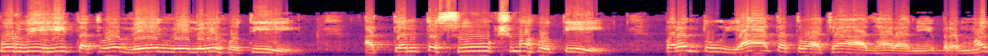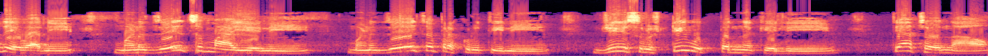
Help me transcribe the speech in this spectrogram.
पूर्वी ही तत्व वेगवेगळी होती. अत्यंत सूक्ष्म होती. परंतु या तत्वाच्या आधाराने ब्रह्मदेवाने म्हणजेच मायेने म्हणजेच प्रकृतीने जी सृष्टी उत्पन्न केली त्याचं नाव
